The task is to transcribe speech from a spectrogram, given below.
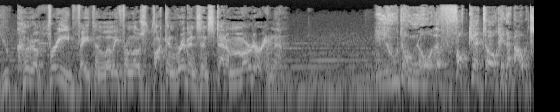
You could have freed Faith and Lily from those fucking ribbons instead of murdering them. You don't know what the fuck you're talking about.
